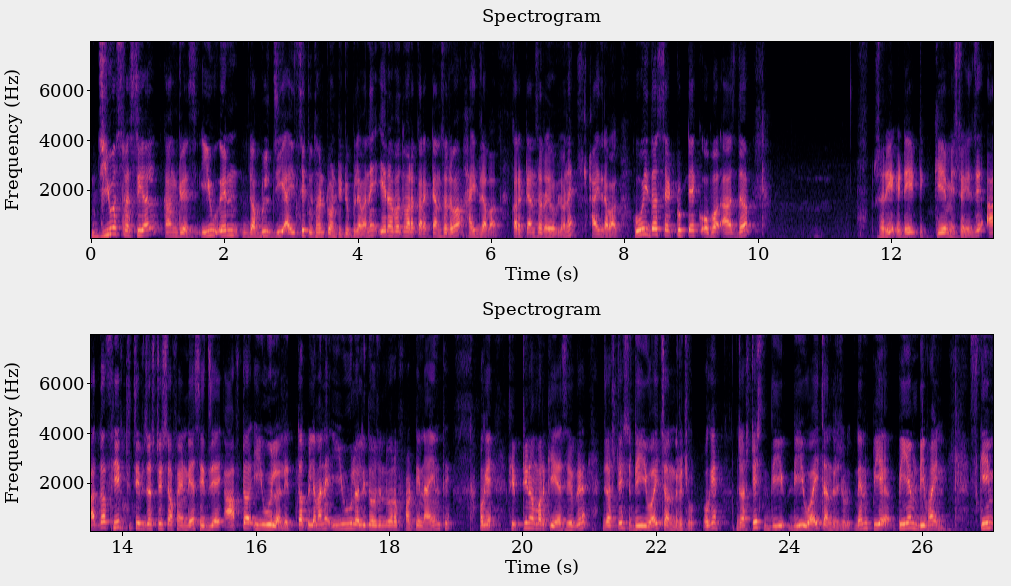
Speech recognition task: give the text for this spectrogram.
geo spatial congress U N double G I C two thousand twenty two पे ये रहा तुम्हारा करेक्ट आंसर रहा हैदराबाद करेक्ट आंसर रहा पे Hyderabad who is the set to take over as the sorry ये टे मिस्टेक है as the fifth chief justice of India CJI after U Lalit तो पे यू ललित तुम forty ninth okay fifty number किए आसवे justice D Y Chandrachud okay justice D Y Chandrachud then P M DevINE scheme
